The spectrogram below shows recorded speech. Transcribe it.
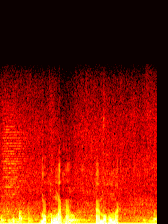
một cái hút mặt một hút mặt hả? À một hút mặt một cái mặt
